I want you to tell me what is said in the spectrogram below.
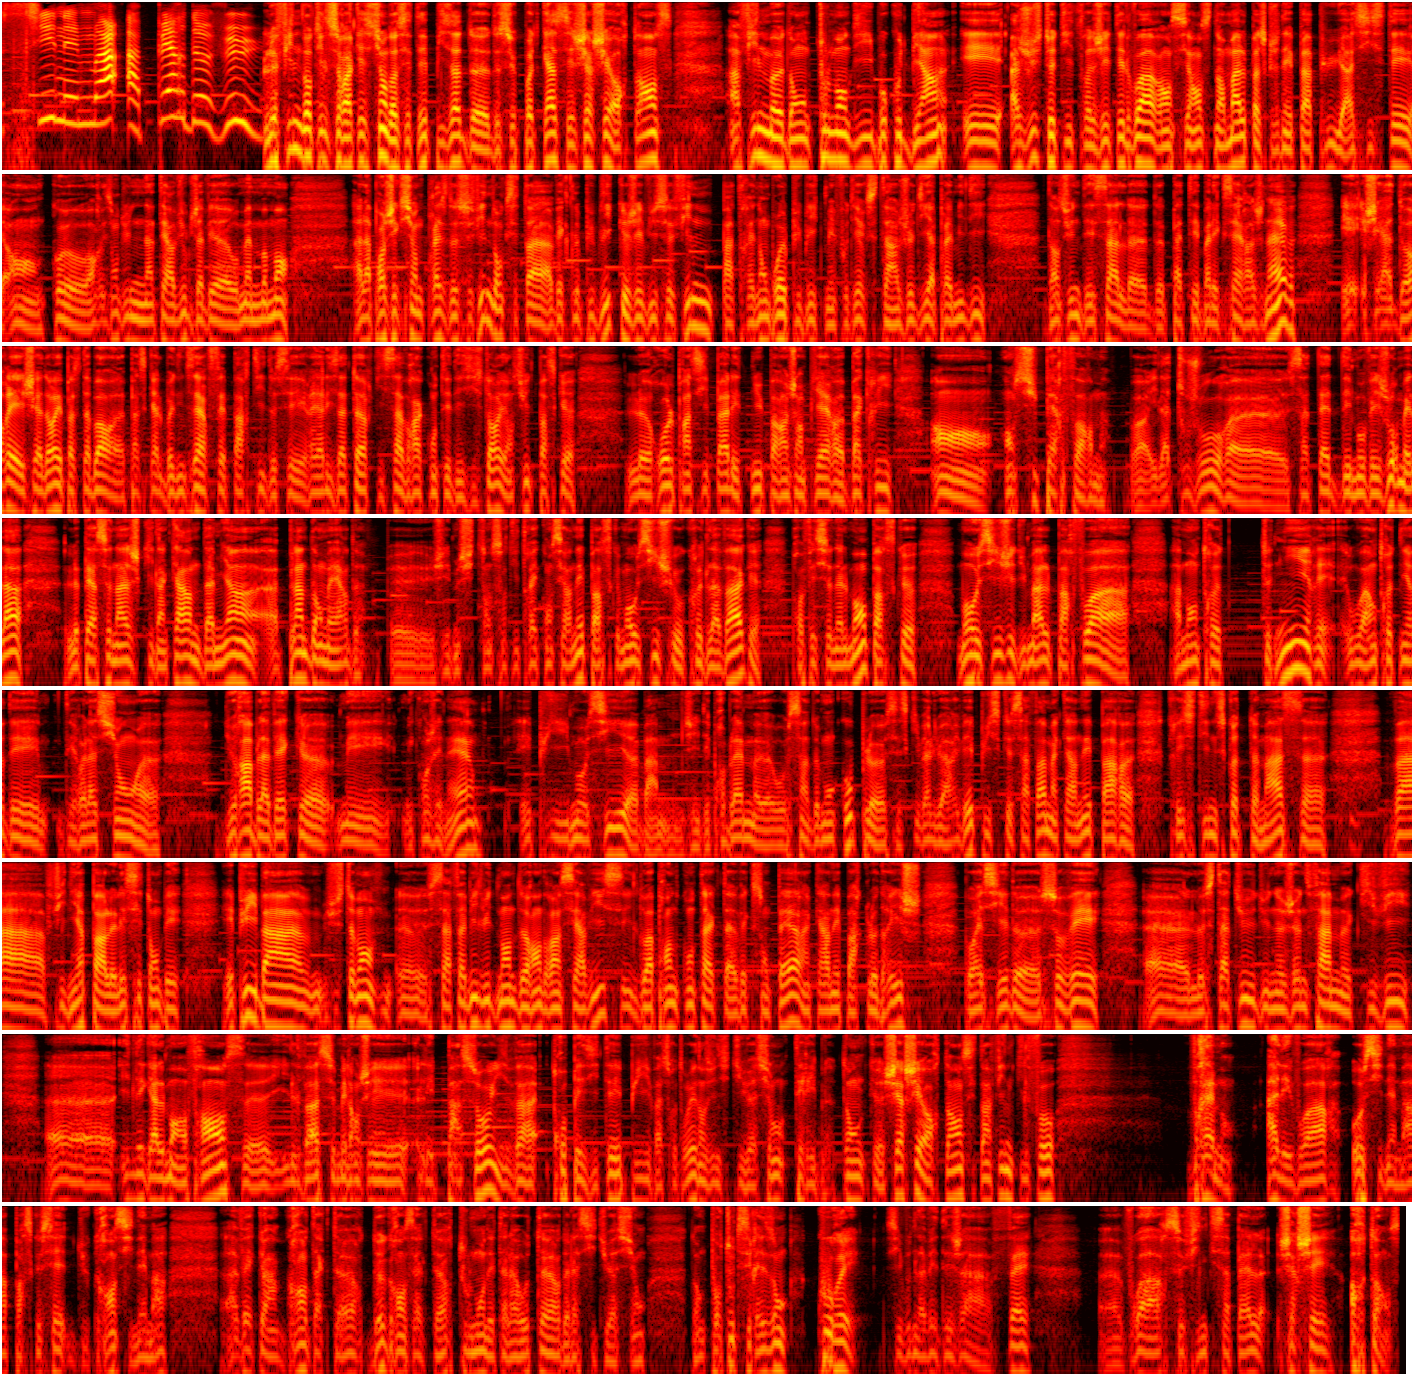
le cinéma à perte de vue. Le film dont il sera question dans cet épisode de, ce podcast, c'est Chercher Hortense. Un film dont tout le monde dit beaucoup de bien et à juste titre. J'ai été le voir en séance normale parce que je n'ai pas pu assister en, en raison d'une interview que j'avais au même moment à la projection de presse de ce film. Donc c'est avec le public que j'ai vu ce film. Pas très nombreux public, mais il faut dire que c'était un jeudi après-midi dans une des salles de Pâté Balexer à Genève. Et j'ai adoré, j'ai adoré parce que d'abord euh, Pascal Bonitzer fait partie de ces réalisateurs qui savent raconter des histoires et ensuite parce que le rôle principal est tenu par un Jean-Pierre Bacry en, super forme. Il a toujours euh, sa tête des mauvais jours, mais là, le personnage qu'il incarne, Damien, a plein d'emmerdes. Euh, je me suis senti très concerné parce que moi aussi je suis au creux de la vague professionnellement, parce que moi aussi j'ai du mal parfois à, à m'entretenir et- ou à entretenir des, relations euh, durables avec euh, mes, congénères. Et puis moi aussi, bah, j'ai des problèmes au sein de mon couple. C'est ce qui va lui arriver puisque sa femme, incarnée par Christine Scott Thomas, va finir par le laisser tomber. Et puis, ben, justement, euh, sa famille lui demande de rendre un service. Il doit prendre contact avec son père, incarné par Claude Rich, pour essayer de sauver euh, le statut d'une jeune femme qui vit euh, illégalement en France. Il va se mélanger les pinceaux, il va trop hésiter, puis il va se retrouver dans une situation terrible. Donc, Chercher Hortense, c'est un film qu'il faut vraiment aller voir au cinéma parce que c'est du grand cinéma avec un grand acteur, deux grands acteurs, tout le monde est à la hauteur de la situation. Donc pour toutes ces raisons, courez, si vous ne l'avez déjà fait, euh, voir ce film qui s'appelle Chercher Hortense.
